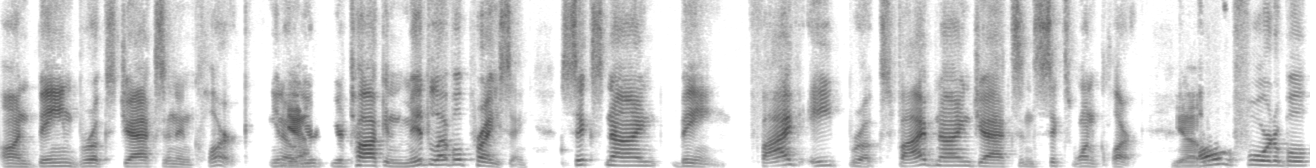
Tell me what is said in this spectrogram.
on Bane, Brooks, Jackson, and Clarke. You know, yeah. you're you're talking mid-level pricing. Six nine Bane, five eight Brooks, five nine Jackson, six one Clarke. Yeah, all affordable,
